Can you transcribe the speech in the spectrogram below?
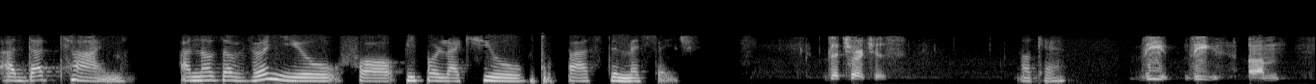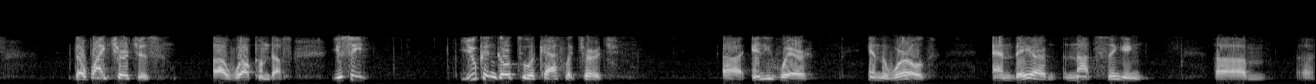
at that time another venue for people like you to pass the message? The churches, Okay. the the um, the white churches uh, welcomed us. You see, you can go to a Catholic church uh, anywhere in the world, and they are not singing um, uh,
